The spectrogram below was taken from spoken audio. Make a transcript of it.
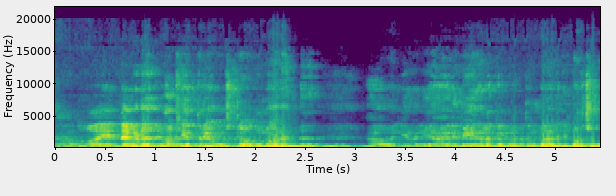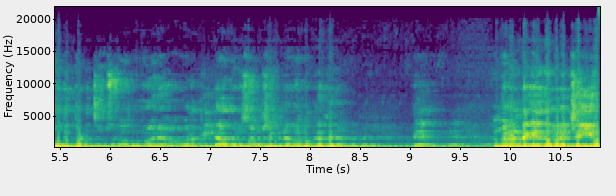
സാധുവായ എന്നെ വിട് ബാക്കി എത്രയോ ഉസ്താദുമാരുണ്ട്. ആ വലിയ വലിയ ആലിമീങ്ങളൊക്കെ പത്തും പതിനഞ്ചും കുറച്ച് ഓതി പഠിച്ച ഉസ്താദുമാരാ. അവർക്കില്ലാത്തൊരു സംശയം പിന്നെ നമുക്കെന്തിനാ? ഏഹ് അങ്ങനെ ഉണ്ടെങ്കിൽ അതുപോലെ ചെയ്യോ?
